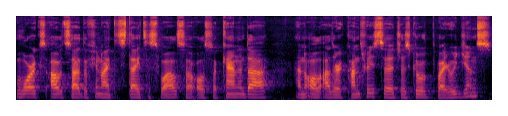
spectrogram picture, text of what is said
works outside of United States as well. So also Canada and all other countries, uh, just grouped by regions.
